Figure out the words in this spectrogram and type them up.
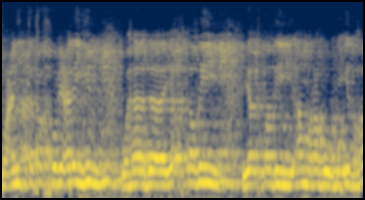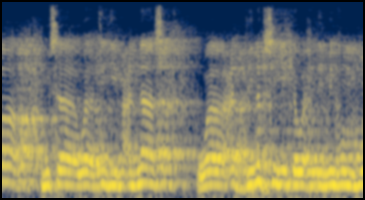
وعن التفخر عليهم وهذا يقتضي يقتضي أمره بإظهار مساواته مع الناس وعد نفسه كواحد منهم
